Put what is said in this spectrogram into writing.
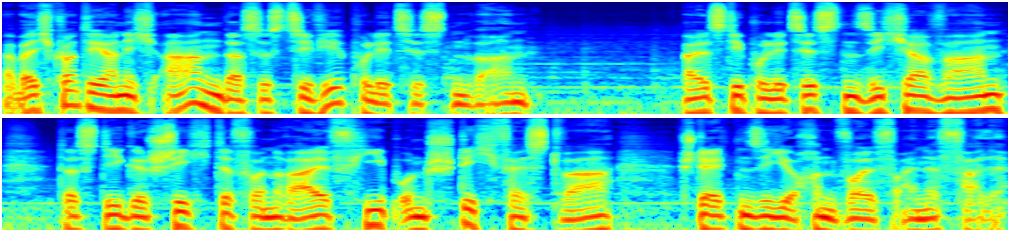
Aber ich konnte ja nicht ahnen, dass es Zivilpolizisten waren. Als die Polizisten sicher waren, dass die Geschichte von Ralf hieb- und stichfest war, stellten sie Jochen Wolf eine Falle.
